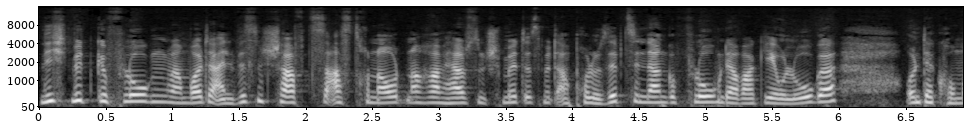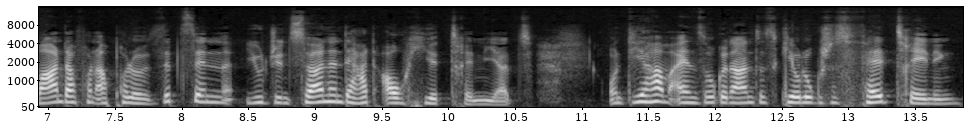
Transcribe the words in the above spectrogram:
nicht mitgeflogen. Man wollte einen Wissenschaftsastronaut noch haben. Harrison Schmidt ist mit Apollo 17 dann geflogen, der war Geologe. Und der Commander von Apollo 17, Eugene Cernan, der hat auch hier trainiert. Und die haben ein sogenanntes geologisches Feldtraining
